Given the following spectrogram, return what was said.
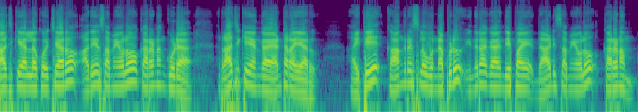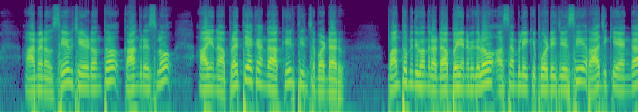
రాజకీయాల్లోకి వచ్చారో అదే సమయంలో కరణం కూడా రాజకీయంగా ఎంటర్ అయ్యారు. అయితే కాంగ్రెస్లో ఉన్నప్పుడు ఇందిరాగాంధీపై దాడి సమయంలో కరణం ఆమెను సేవ్ చేయడంతో కాంగ్రెస్లో ఆయన ప్రత్యేకంగా కీర్తించబడ్డారు. పంతొమ్మిది వందల డెబ్బై ఎనిమిదిలో అసెంబ్లీకి పోటీ చేసి రాజకీయంగా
